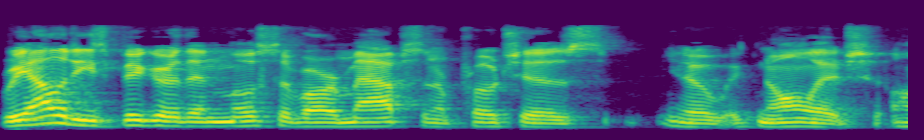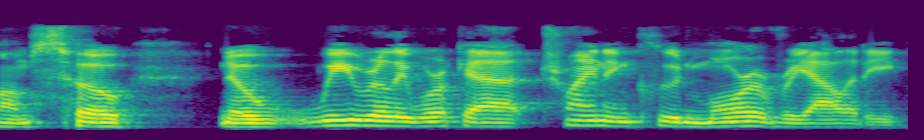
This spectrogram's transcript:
reality is bigger than most of our maps and approaches you know acknowledge. Um, so you know, we really work at trying to include more of reality.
